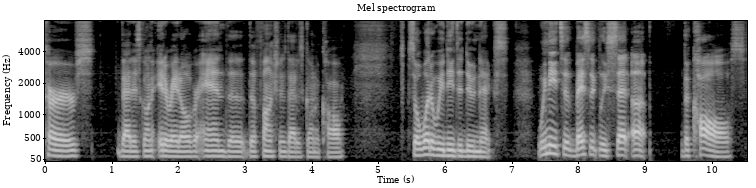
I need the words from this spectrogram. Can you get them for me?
curves that it's going to iterate over and the the functions that it's going to call. So what do we need to do next? We need to basically set up the calls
